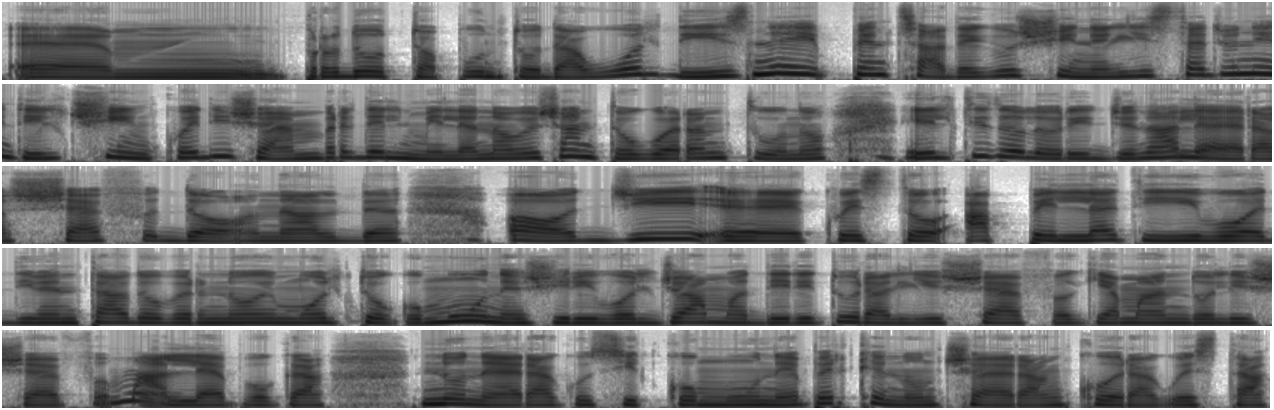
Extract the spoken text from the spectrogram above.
ehm, prodotto appunto da Walt Disney. Pensate che uscì negli Stati Uniti il 5 dicembre del 1941 e il titolo originale era Chef Donald. Oggi eh, questo appellativo è diventato per noi molto comune, ci rivolgiamo addirittura agli chef chiamandoli chef, ma all'epoca non era così comune perché non c'era ancora questa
